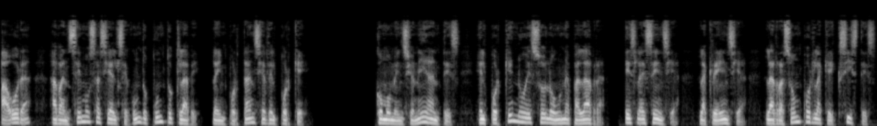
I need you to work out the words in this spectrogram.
Ahora, avancemos hacia el segundo punto clave, la importancia del por qué. Como mencioné antes, el por qué no es solo una palabra, es la esencia, la creencia, la razón por la que existes,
